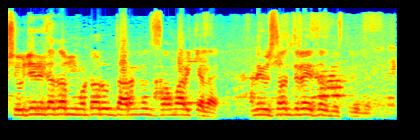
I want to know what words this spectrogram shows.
शिवजीने त्याचा मोठं रूप धारण करून संहार केलाय आणि विश्रांतीला इथंच बसलेले.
